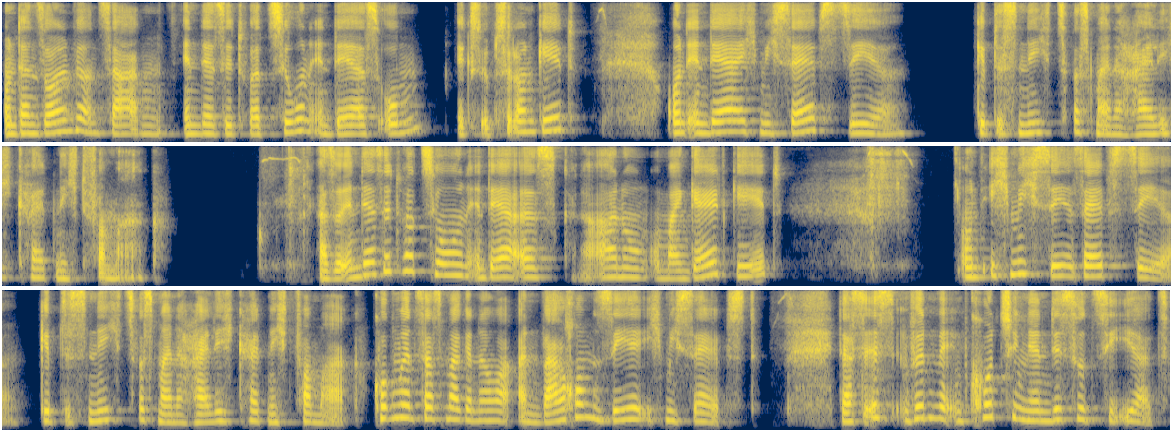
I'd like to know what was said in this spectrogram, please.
Und dann sollen wir uns sagen, in der Situation, in der es um XY geht und in der ich mich selbst sehe, gibt es nichts, was meine Heiligkeit nicht vermag. Also in der Situation, in der es, keine Ahnung, um mein Geld geht, und ich mich sehe, selbst sehe, gibt es nichts, was meine Heiligkeit nicht vermag. Gucken wir uns das mal genauer an. Warum sehe ich mich selbst? Das ist, würden wir im Coaching nennen, dissoziiert,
